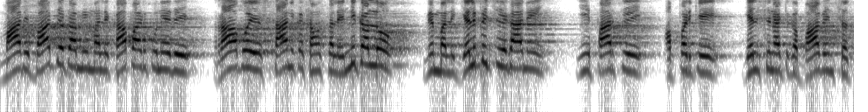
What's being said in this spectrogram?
మాది బాధ్యత మిమ్మల్ని కాపాడుకునేది రాబోయే స్థానిక సంస్థల ఎన్నికల్లో మిమ్మల్ని గెలిపించే కానీ ఈ పార్టీ అప్పటికి గెలిచినట్టుగా భావించదు.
